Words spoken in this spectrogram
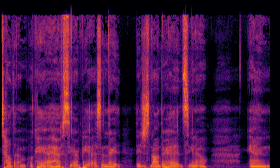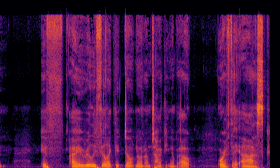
tell them, okay, I have CRPS, and they they just nod their heads, you know, and if I really feel like they don't know what I'm talking about, or if they ask,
